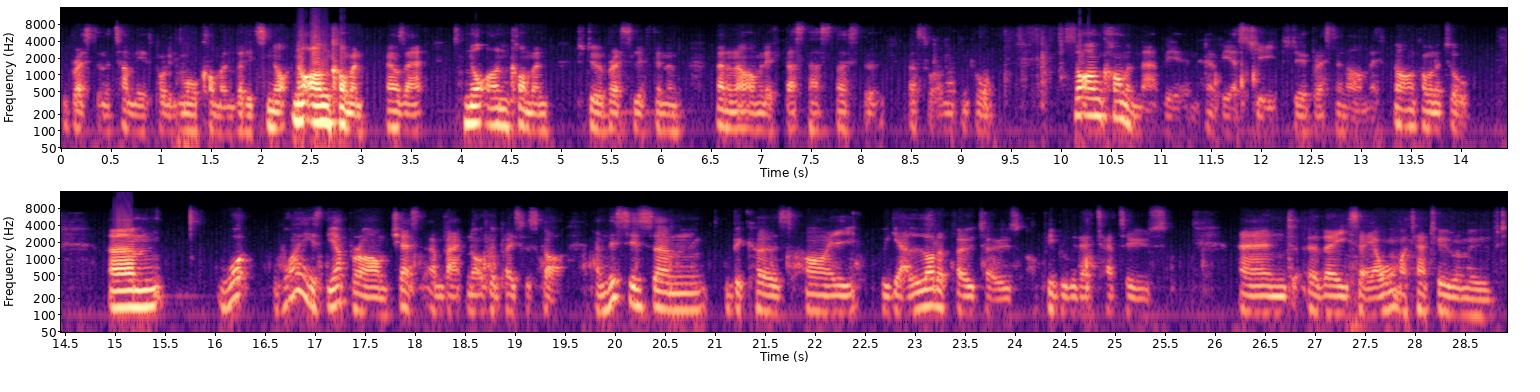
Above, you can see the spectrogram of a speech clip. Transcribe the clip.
The breast and the tummy is probably more common, but it's not not uncommon. How's that? It's not uncommon to do a breast lift and an, and an arm lift. That's that's that's the that's what I'm looking for. It's not uncommon that being a VSG to do a breast and arm lift. Not uncommon at all. Um, what? Why is the upper arm, chest, and back not a good place for scar? And this is um, because I we get a lot of photos of people with their tattoos and they say i want my tattoo removed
